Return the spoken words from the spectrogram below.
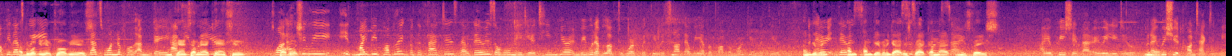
Okay, that's I've been working here 12 years. That's wonderful. I'm very You happy can't tell me I can't shoot. It's Well, public. actually, it might be public, but the fact is that there is a whole media team here, and we would have loved to work with you. It's not that we have a problem working with you. I'm But giving, there- there I'm, is- I'm giving the guy is the respect. I'm not first in his face. I appreciate that. I really do. But I know. wish you had contacted me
